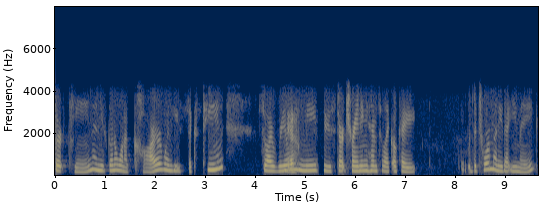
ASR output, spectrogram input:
thirteen, and he's going to want a car when he's sixteen. So I really Yeah. need to start training him to like, okay, the chore money that you make,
